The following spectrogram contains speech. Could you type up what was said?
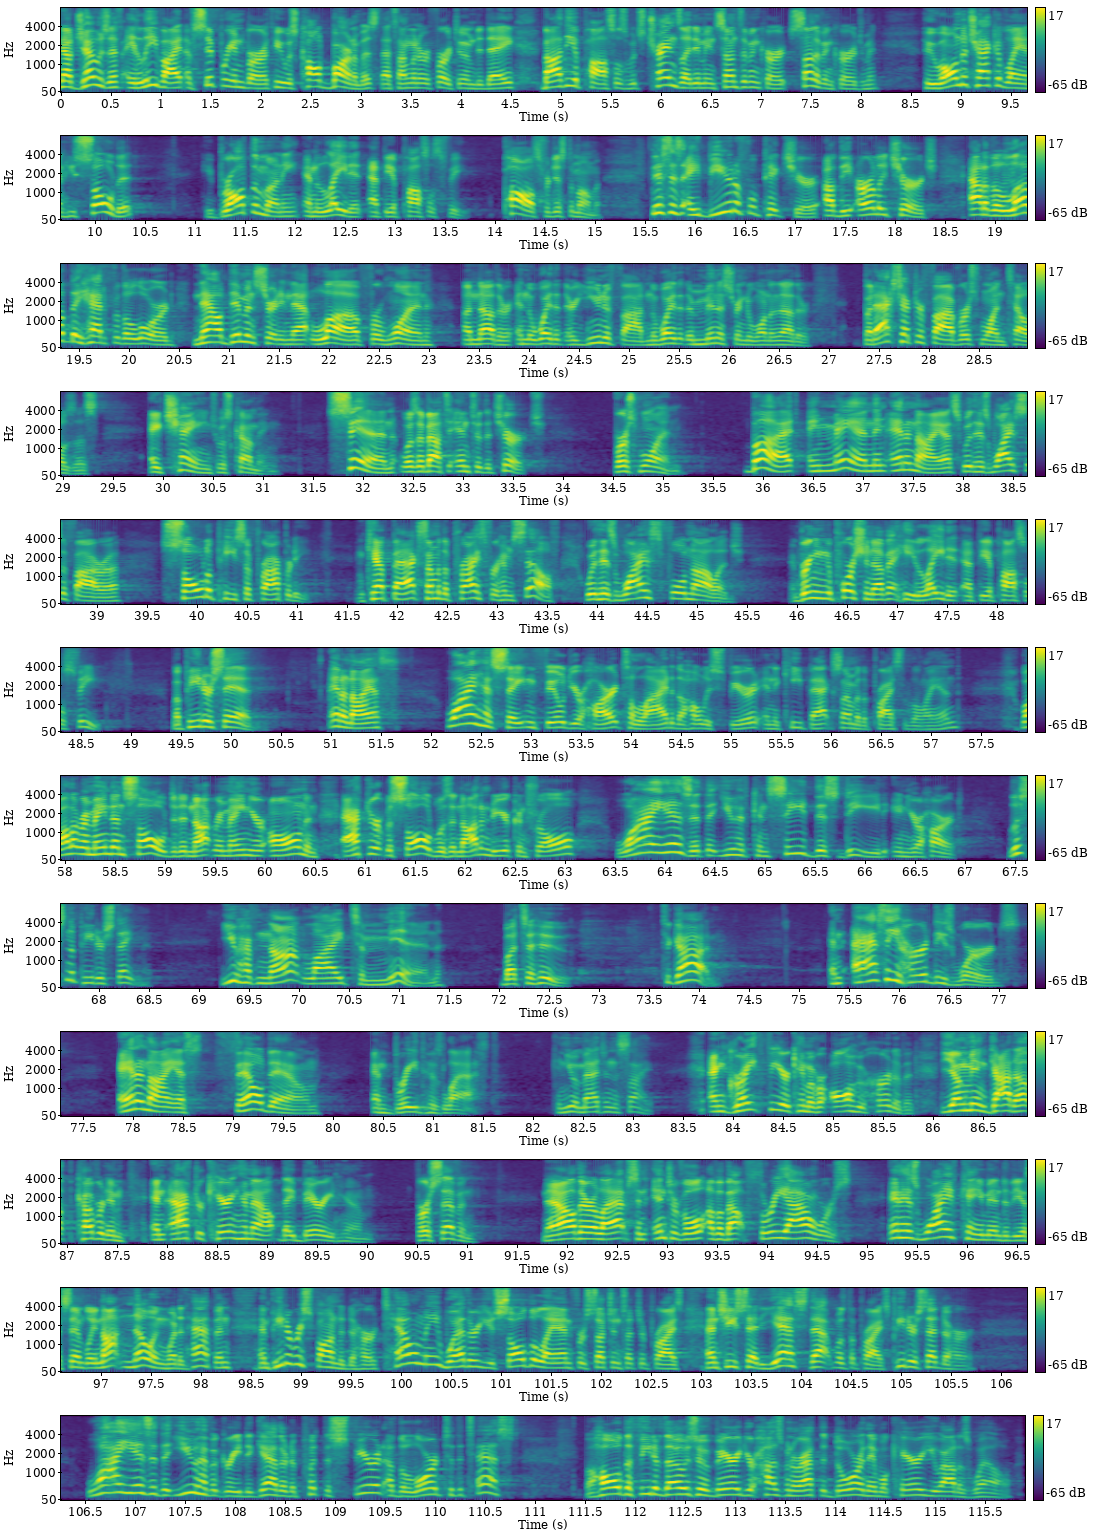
Now, Joseph, a Levite of Cyprian birth, who was called Barnabas, that's how I'm going to refer to him today, by the apostles, which translated means sons of encourage, son of encouragement, who owned a tract of land, he sold it, he brought the money, and laid it at the apostles' feet. Pause for just a moment. This is a beautiful picture of the early church out of the love they had for the Lord, now demonstrating that love for one another and the way that they're unified and the way that they're ministering to one another. But Acts chapter 5, verse 1 tells us a change was coming. Sin was about to enter the church. Verse 1 But a man named Ananias, with his wife Sapphira, sold a piece of property and kept back some of the price for himself with his wife's full knowledge. And bringing a portion of it, he laid it at the apostles' feet. But Peter said, Ananias, why has Satan filled your heart to lie to the Holy Spirit and to keep back some of the price of the land? While it remained unsold, did it not remain your own? And after it was sold, was it not under your control? Why is it that you have conceived this deed in your heart? Listen to Peter's statement. You have not lied to men, but to who? To God. And as he heard these words, Ananias fell down and breathed his last. Can you imagine the sight? And great fear came over all who heard of it. The young men got up, covered him, and after carrying him out, they buried him. Verse 7 Now there elapsed an interval of about three hours, and his wife came into the assembly, not knowing what had happened. And Peter responded to her, Tell me whether you sold the land for such and such a price. And she said, Yes, that was the price. Peter said to her, Why is it that you have agreed together to put the Spirit of the Lord to the test? Behold, the feet of those who have buried your husband are at the door, and they will carry you out as well.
